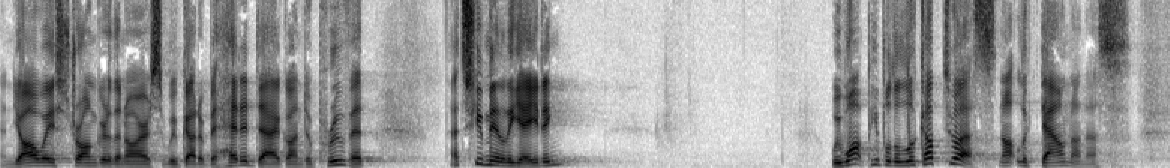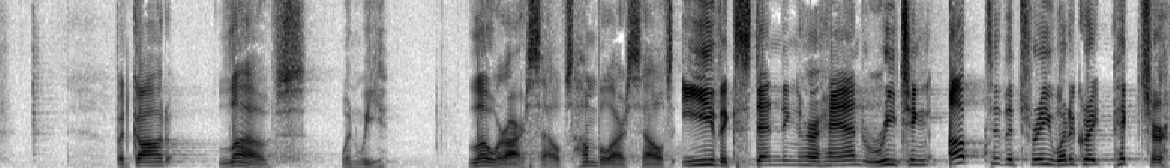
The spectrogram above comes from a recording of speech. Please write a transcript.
And Yahweh's stronger than ours, so we've got a beheaded Dagon to prove it. That's humiliating. We want people to look up to us, not look down on us. But God loves when we lower ourselves, humble ourselves. Eve extending her hand, reaching up to the tree. What a great picture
